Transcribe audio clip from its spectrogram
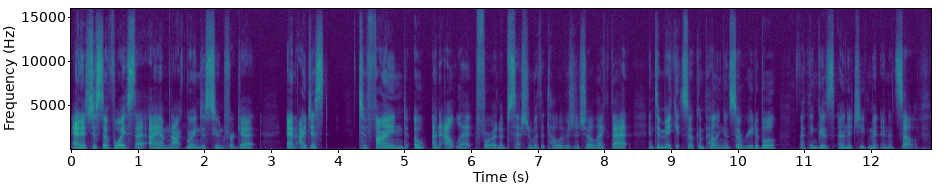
and it's just a voice that I am not going to soon forget. And I just to find a, an outlet for an obsession with a television show like that and to make it so compelling and so readable, I think is an achievement in itself.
